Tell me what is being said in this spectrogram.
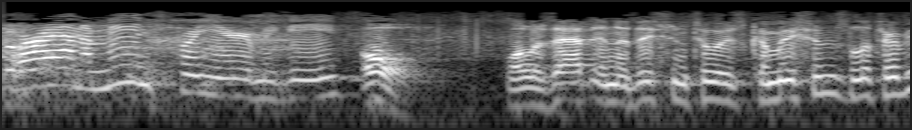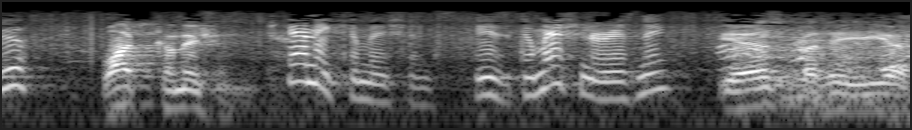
Per annum means per year, McGee. Oh, well, is that in addition to his commissions, La Trivia? What commissions? Any commissions. He's a commissioner, isn't he? Yes, but he uh,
